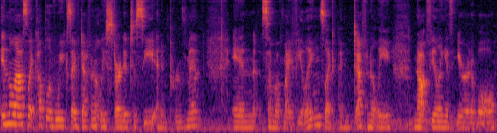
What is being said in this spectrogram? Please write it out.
In the last like couple of weeks, I've definitely started to see an improvement in some of my feelings. Like I'm definitely not feeling as irritable.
